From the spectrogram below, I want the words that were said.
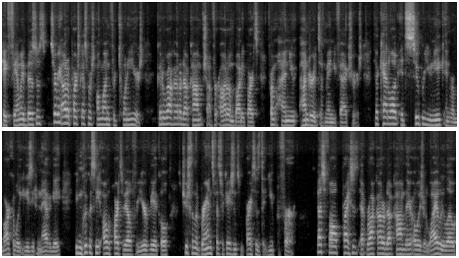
a family business serving auto parts customers online for 20 years. Go to rockauto.com, shop for auto and body parts from hundreds of manufacturers. Their catalog is super unique and remarkably easy to navigate. You can quickly see all the parts available for your vehicle, choose from the brand specifications and prices that you prefer. Best of all, prices at rockauto.com, they are always reliably low.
